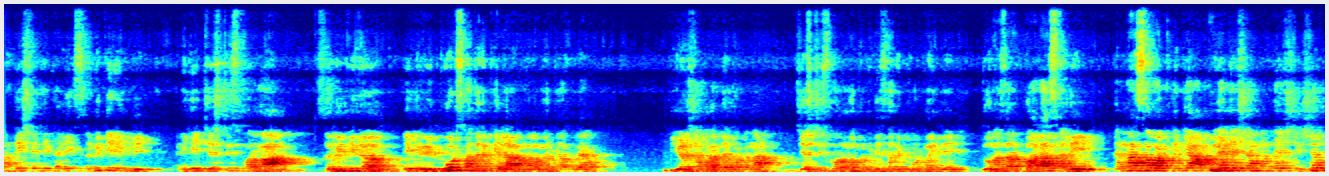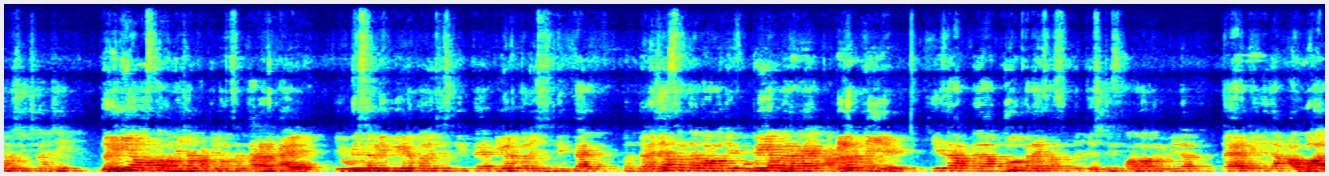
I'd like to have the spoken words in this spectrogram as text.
अध्यक्षतेखाली एक समिती नेमली. आणि हे जस्टिस वर्मा समितीनं एक रिपोर्ट सादर केला. मला माहिती आहे आपल्या बीएडच्या प्राध्यापकांना जस्टिस वर्मा कमिटीचा रिपोर्ट माहिती आहे दोन हजार बारा साली त्यांना असं वाटतं की आपल्या देशामध्ये शिक्षक प्रशिक्षणाची दयनीय अवस्था होण्याच्या पाठीमागचं कारण काय आहे? एवढी सगळी बीएड कॉलेजेस निघत आहेत डीएड कॉलेजेस निघत आहेत पण दर्जा संदर्भामध्ये कुठेही आपल्याला काय आढळत नाहीये. हे जर आपल्याला दूर करायचं असेल तर जस्टिस वर्मा कमिटीला तयार केलेला अहवाल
